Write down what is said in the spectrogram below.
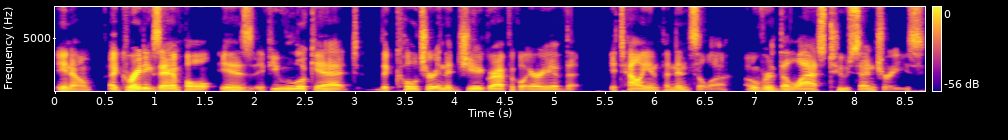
You know, a great example is if you look at the culture in the geographical area of the Italian peninsula over the last two centuries,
